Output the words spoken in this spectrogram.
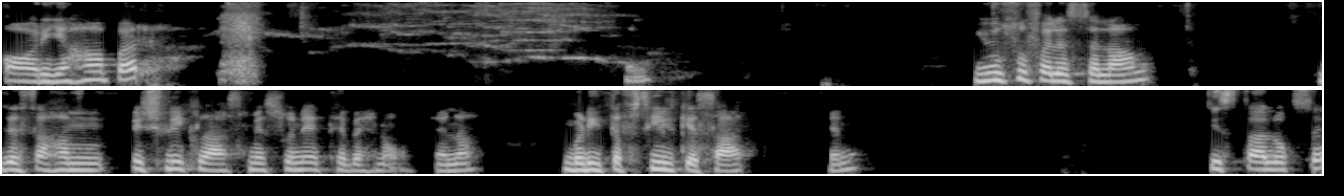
اور یہاں پر یوسف علیہ السلام، جیسا ہم پچھلی کلاس میں سنے تھے بہنوں، ہے نا؟ بڑی تفصیل کے ساتھ، ہے نا؟ کس تعلق سے؟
